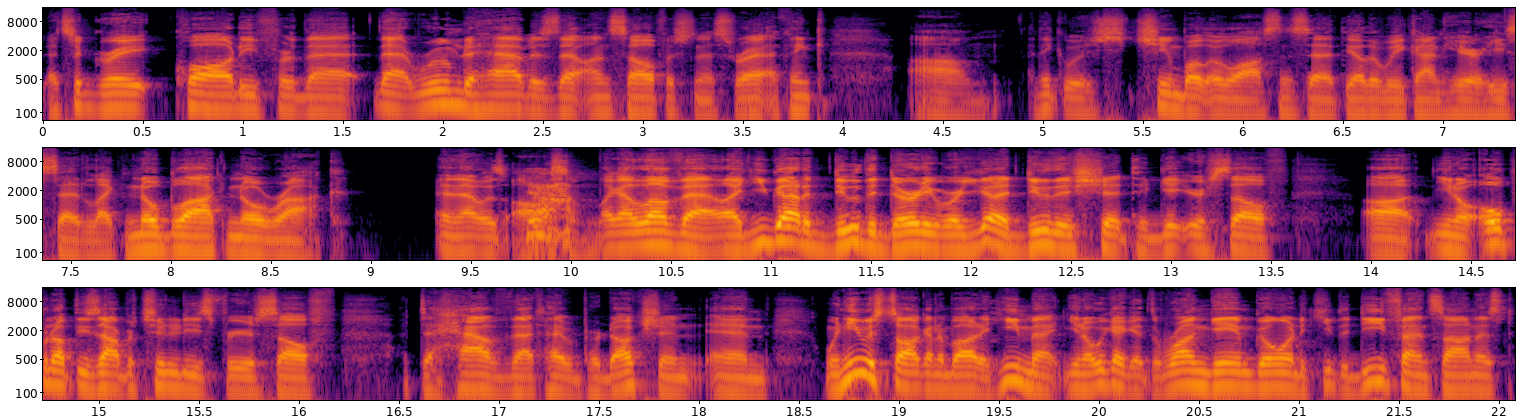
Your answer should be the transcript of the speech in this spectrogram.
That's a great quality for that that room to have is that unselfishness, right? I think um, I think it was Sheen Butler Lawson said it the other week on here. He said like no block, no rock. And that was awesome. Yeah. Like I love that. Like you got to do the dirty work. You got to do this shit to get yourself uh, you know, open up these opportunities for yourself to have that type of production. And when he was talking about it, he meant, you know, we got to get the run game going to keep the defense honest.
